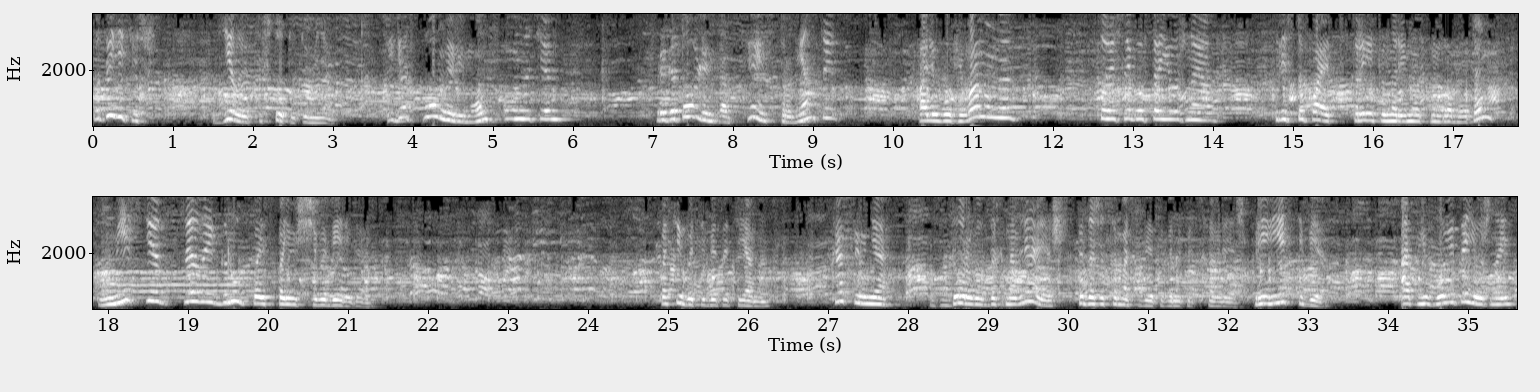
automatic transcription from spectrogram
Вот видите, делается что тут у меня. Идет полный ремонт в комнате. Приготовлены там все инструменты. А Любовь Ивановна, то есть Любовь Таежная, приступает к строительно-ремонтным работам вместе с целой группой с поющего берега. Спасибо тебе, Татьяна. Как ты меня здорово вдохновляешь, ты даже сама себе этого не представляешь. Привет тебе от Любови Таежной.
